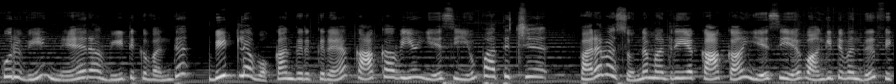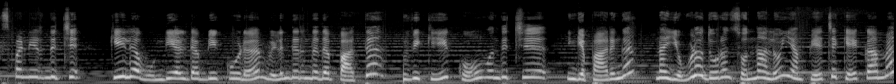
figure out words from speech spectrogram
குருவி நேரா வீட்டுக்கு வந்து வீட்டுல உக்காந்து இருக்கிற காக்காவையும் ஏசியும் பார்த்துச்சு. பறவை சொன்ன மாதிரியே காக்கா ஏசிய வாங்கிட்டு வந்து ஃபிக்ஸ் பண்ணிருந்துச்சு. இருந்துச்சு கீழே உண்டியல் டப்பி கூட விழுந்திருந்தத பார்த்து குருவிக்கு கோவம் வந்துச்சு. இங்க பாருங்க நான் எவ்வளவு தூரம் சொன்னாலும் என் பேச்ச கேட்காம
